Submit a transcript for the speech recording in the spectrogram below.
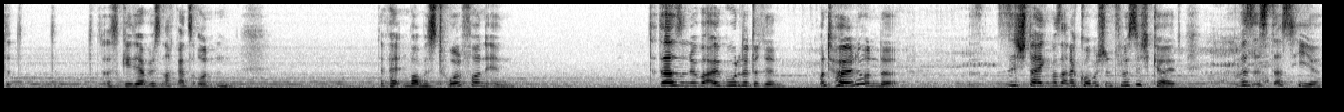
D- d- Das geht ja bis nach ganz unten. Der Weltenbaum ist hohl von innen. Da sind überall Gule drin. Und Höllenhunde. Sie steigen aus einer komischen Flüssigkeit. Was ist das hier?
